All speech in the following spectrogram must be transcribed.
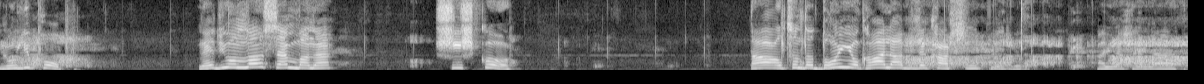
Lollipop. Ne diyorsun lan sen bana? Şişko. Daha altında don yok hala bize karşılık veriyor. Allah Allah.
